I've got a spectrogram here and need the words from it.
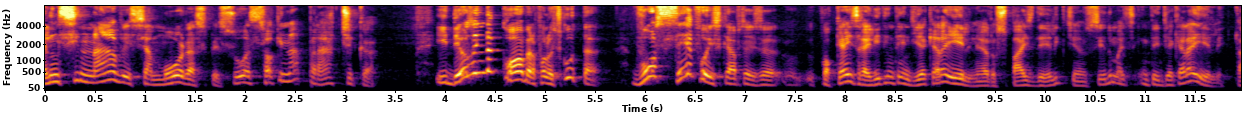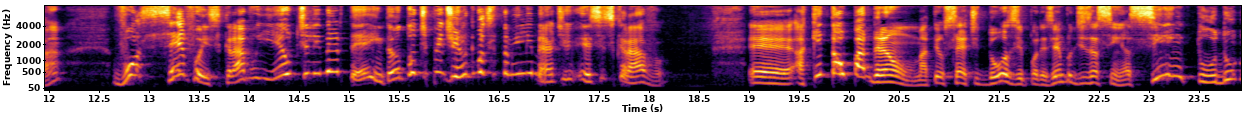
Ela ensinava esse amor às pessoas, só que na prática. E Deus ainda cobra, falou: escuta, você foi escravo. Qualquer israelita entendia que era ele, né? Eram os pais dele que tinham sido, mas entendia que era ele, tá? Você foi escravo e eu te libertei. Então eu estou te pedindo que você também liberte esse escravo. É, aqui está o padrão. Mateus 7,12, por exemplo, diz assim: Assim em tudo,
